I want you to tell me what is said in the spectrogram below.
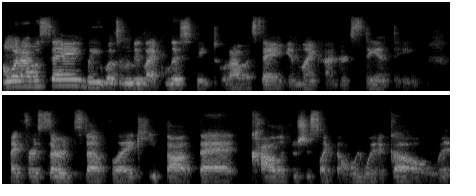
on what I was saying, but he wasn't really like listening to what I was saying and like understanding. Like for certain stuff, like he thought that college was just like the only way to go. And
